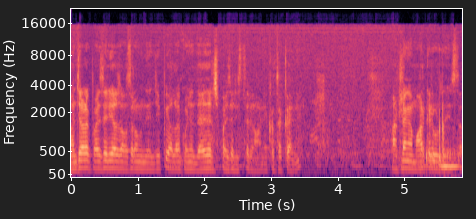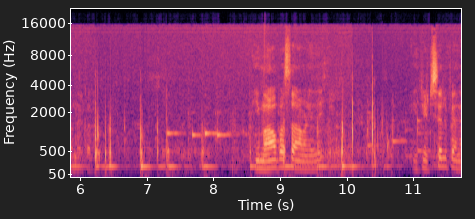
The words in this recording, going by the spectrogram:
మంచాలకు పైసలు ఇవ్వాల్సిన అవసరం ఉంది అని చెప్పి అలా కొంచెం దయదర్చి పైసలు ఇస్తారు అని కొత్త కానీ అట్లాగే మార్కెట్ కూడా చూపిస్తాం అందరికీ ఈ ఈ మానవప్రస్థానం అనేది it it self and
